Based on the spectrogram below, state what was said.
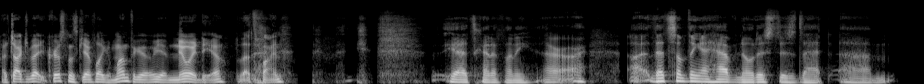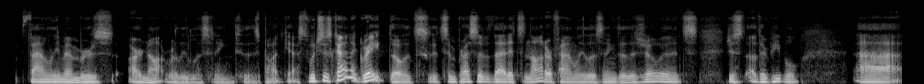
I talked about your Christmas gift like a month ago. You have no idea, but that's fine. yeah, it's kind of funny. Uh, uh, that's something I have noticed is that um, family members are not really listening to this podcast, which is kind of great. Though it's it's impressive that it's not our family listening to the show and it's just other people. Uh,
